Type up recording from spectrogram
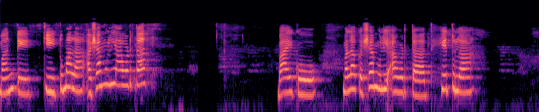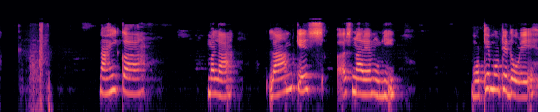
म्हणते की तुम्हाला अशा मुली आवडतात? बायको मला कशा मुली आवडतात हे तुला? नाही का? मला लांब केस असणाऱ्या मुली मोठे मोठे डोळे.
